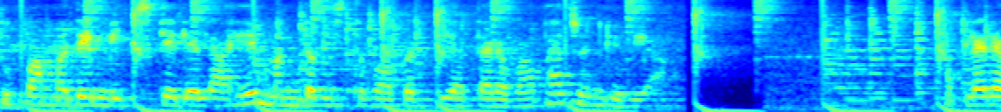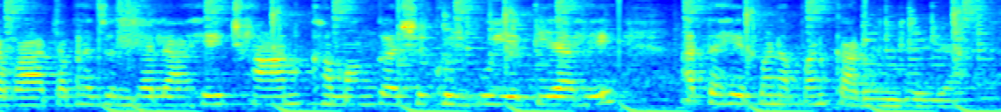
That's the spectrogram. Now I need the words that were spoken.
तुपामध्ये मिक्स केलेला आहे. मंद विस्तवावरती आता रवा भाजून घेऊया. आपला रवा आता भाजून झाला आहे. छान खमंग अशी खुशबू येते आहे. आता हे पण आपण काढून घेऊया.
